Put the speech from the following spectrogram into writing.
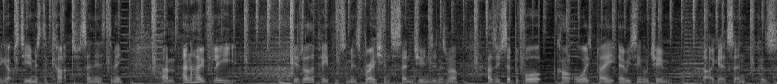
Big ups to you, Mr. Cut, for sending this to me. Um, and hopefully gives other people some inspiration to send tunes in as well. As we've said before, can't always play every single tune that I get sent because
